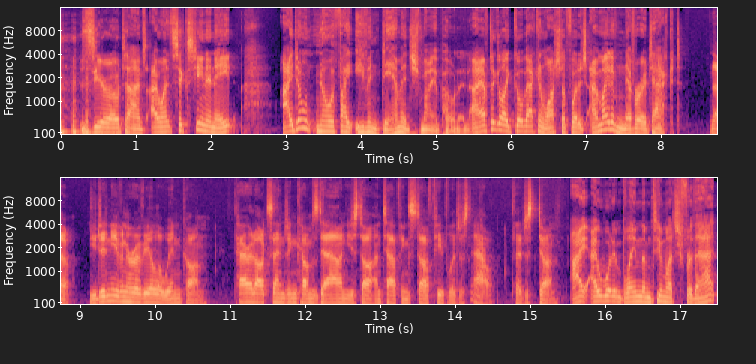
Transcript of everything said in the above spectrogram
zero times. I went 16 and 8. I don't know if I even damaged my opponent. I have to like go back and watch the footage. I might have never attacked. No, you didn't even reveal a win con. Paradox engine comes down, you start untapping stuff, people are just out. They're just done. I, I wouldn't blame them too much for that.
